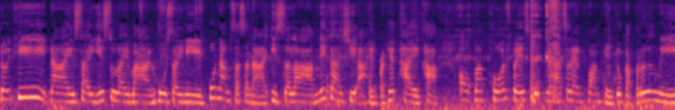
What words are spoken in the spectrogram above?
โดยที่นายไซยิดสุไลมานฮูไซนี ผู้นำศาสนาอิสลาม นิกายชีอะแห่งประเทศไทยค่ะ ออกมาโพสต์ Facebook นะคะแสดงความเห็นเกี่ยวกับเรื่องนี้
